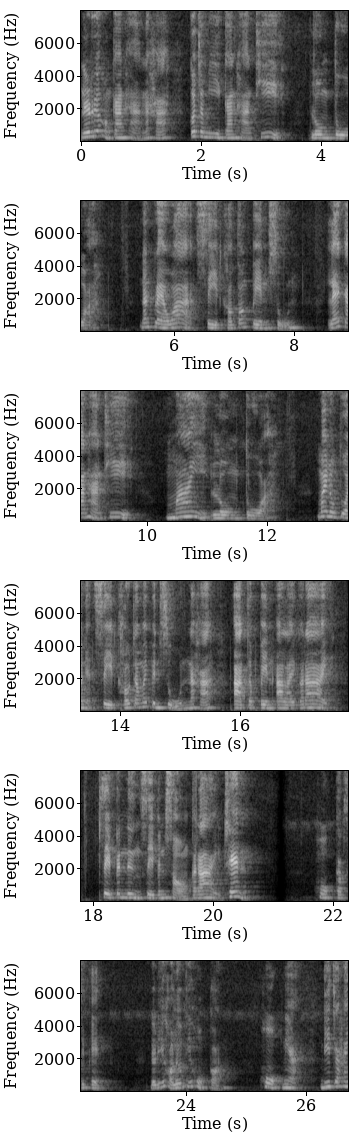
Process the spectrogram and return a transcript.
ในเรื่องของการหารนะคะ ก็จะมีการหารที่ลงตัว นั่นแปลว่าเศษเขาต้องเป็นศูนย์และการหารที่ไม่ลงตัว ไม่ลงตัวเนี่ยเศษเขาจะไม่เป็นศูนย์นะคะ อาจจะเป็นอะไรก็ได้ เศษเป็น 1 เศษเป็น 2 ก็ได้ เช่น 6 กับ 11 เดี๋ยวดีขอเริ่มที่ 6 ก่อน 6 เนี่ยดีจะให้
